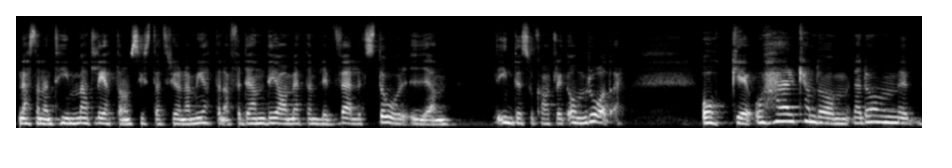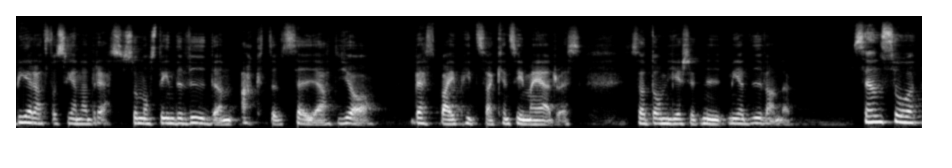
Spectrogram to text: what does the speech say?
nästan en timme att leta de sista 300 meterna för den diametern blir väldigt stor i en inte så kartlagt område. Och, eh, och här kan de, när de ber att få se en adress så måste individen aktivt säga att ja, Best Buy Pizza can see my address. Så att de ger sitt medgivande. Sen så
